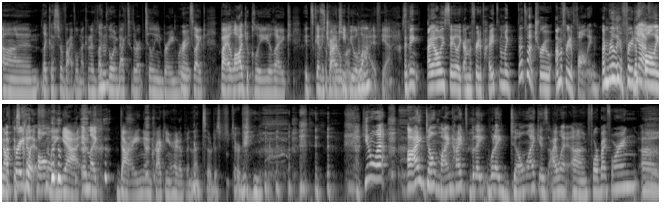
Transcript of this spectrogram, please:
um like a survival mechanism like going back to the reptilian brain where Mm-hmm. Right. it's like biologically like it's going to try to keep mode. you Mhm. alive yeah I think I always say like I'm afraid of heights, and I'm like that's not true. I'm afraid of falling. I'm really afraid of yeah, falling off afraid this cliff. of falling, yeah, and like dying and cracking your head open. That's so disturbing. you know what? I don't mind heights, but I what I don't like is I went um, four by fouring uh,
